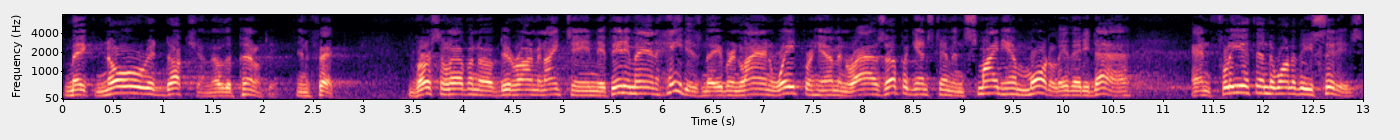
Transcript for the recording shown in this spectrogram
make no reduction of the penalty, in effect. Verse 11 of Deuteronomy 19, If any man hate his neighbor and lie in wait for him and rise up against him and smite him mortally that he die, and fleeth into one of these cities,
